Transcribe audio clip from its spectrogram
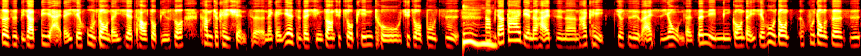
设置比较低矮的一些互动的一些操作，比如说他们就可以选择那个叶子的形状去做拼图、去做布置。嗯，那比较大一点的孩子呢，他可以就是来使用我们的森林迷宫的一些互动互动设施，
